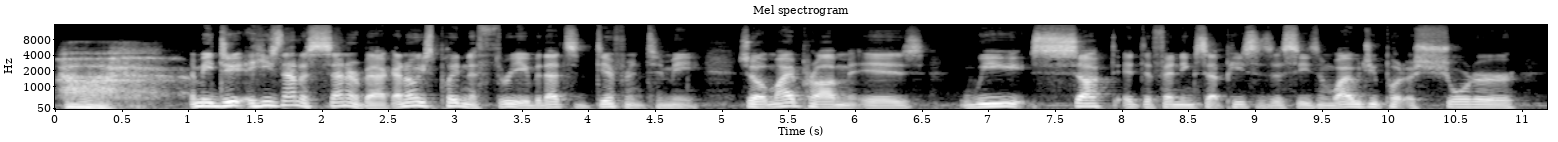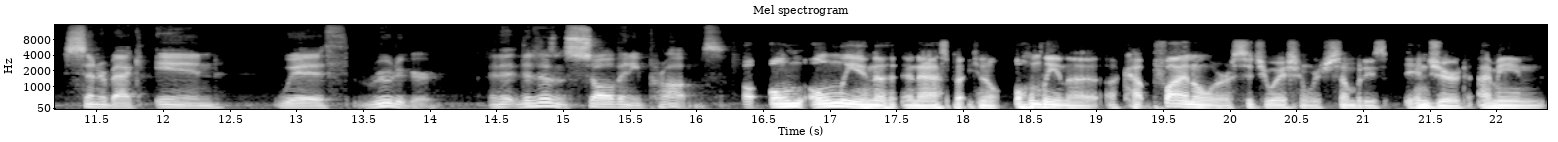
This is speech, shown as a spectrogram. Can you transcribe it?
I mean, do, he's not a center back. I know he's played in a three, but that's different to me. So my problem is we sucked at defending set pieces this season. Why would you put a shorter center back in with Rudiger? And that, doesn't solve any problems. Only in a, an aspect, you know, only in a, a cup final or a situation where somebody's injured. I mean,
